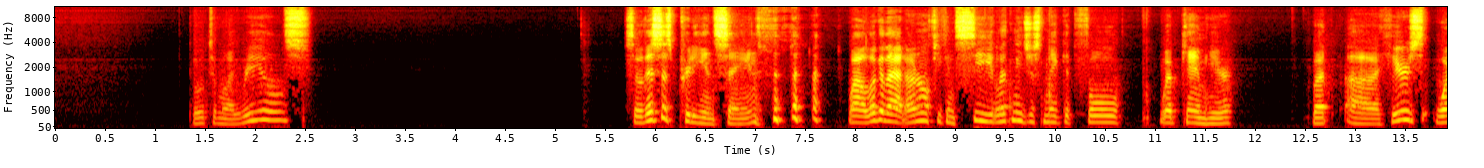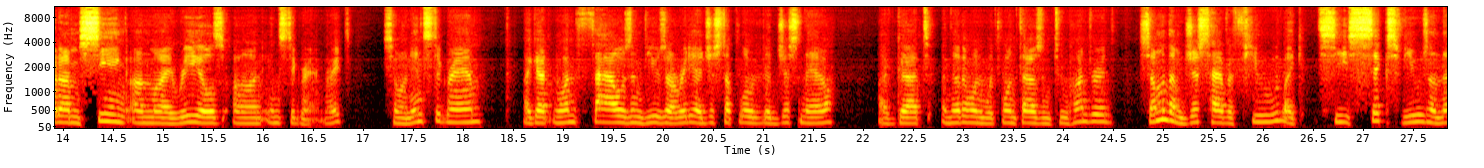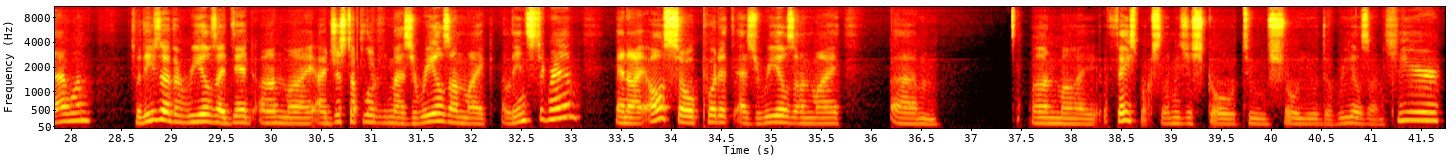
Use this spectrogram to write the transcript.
go to my reels. So this is pretty insane. Wow look at that. I don't know if you can see. Let me just make it full webcam here but uh here's what I'm seeing on my reels on Instagram right? So on Instagram I got 1000 views already. I just uploaded it just now. I've got another one with 1200 some of them just have a few like see six views on that one. So these are the reels I did on my I just uploaded them as reels on my Instagram and I also put it as reels on my um on my Facebook. So let me just go to show you the reels on here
